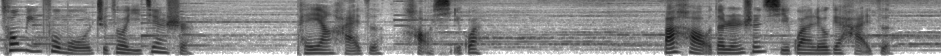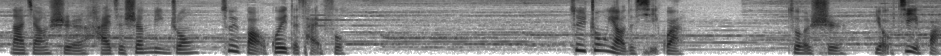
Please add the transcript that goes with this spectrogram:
聪明父母只做一件事：培养孩子好习惯，把好的人生习惯留给孩子，那将是孩子生命中。最宝贵的财富，最重要的习惯，做事有计划。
